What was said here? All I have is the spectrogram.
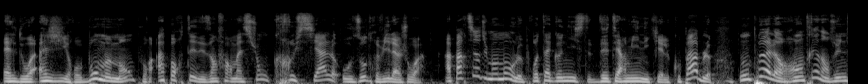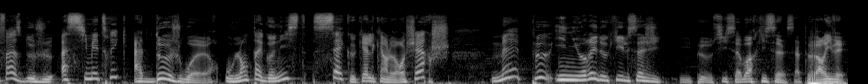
Elle doit agir au bon moment pour apporter des informations cruciales aux autres villageois. À partir du moment où le protagoniste détermine qui est le coupable, on peut alors rentrer dans une phase de jeu asymétrique à deux joueurs, où l'antagoniste sait que quelqu'un le recherche, mais peut ignorer de qui il s'agit. Il peut aussi savoir qui c'est, ça peut arriver.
